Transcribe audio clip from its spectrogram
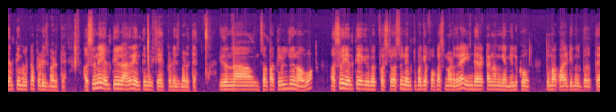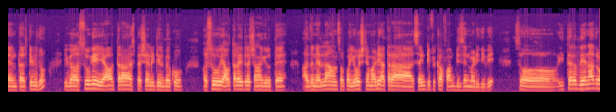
ಹೆಲ್ತಿ ಮಿಲ್ಕ್ನ ಪ್ರೊಡ್ಯೂಸ್ ಮಾಡುತ್ತೆ. ಹಸುನೇ ಹೆಲ್ತಿ ಇಲ್ಲ ಅಂದ್ರೆ ಎಲ್ತಿ ಮಿಲ್ಕ್ ಹೇಗೆ ಪ್ರೊಡ್ಯೂಸ್ ಮಾಡುತ್ತೆ? ಇದನ್ನ ಒಂದು ಸ್ವಲ್ಪ ತಿಳಿದು ನಾವು. ಹಸು ಹೆಲ್ತಿ ಆಗಿರ್ಬೇಕು ಫಸ್ಟ್ ಹಸು ಹೆಲ್ತ್ ಬಗ್ಗೆ ಫೋಕಸ್ ಮಾಡಿದ್ರೆ ಇಂಡೈರೆಕ್ಟ್ ಆಗಿ ನಮಗೆ ಮಿಲ್ಕು ತುಂಬಾ ಕ್ವಾಲಿಟಿ ಮಿಲ್ಕ್ ಬರುತ್ತೆ ಅಂತ ತಿಳಿದು, ಈಗ ಹಸುಗೆ ಯಾವ ತರ ಸ್ಪೆಷಾಲಿಟಿ ಇರಬೇಕು, ಹಸು ಯಾವ ತರ ಇದ್ರೆ ಚೆನ್ನಾಗಿರುತ್ತೆ, ಅದನ್ನೆಲ್ಲ ಒಂದು ಸ್ವಲ್ಪ ಯೋಚನೆ ಮಾಡಿ ಆ ಥರ ಸೈಂಟಿಫಿಕ್ ಫಾರ್ಮ್ ಡಿಸೈನ್ ಮಾಡಿದ್ದೀವಿ ಸೊ ಈ ಥರದ್ದು ಏನಾದರೂ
